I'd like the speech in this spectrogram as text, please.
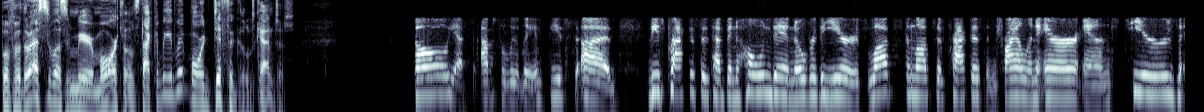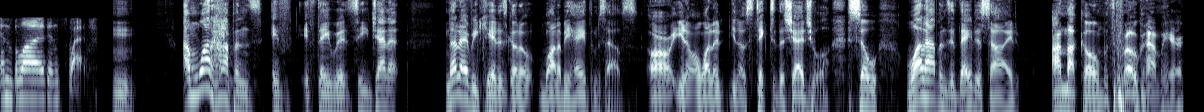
but for the rest of us mere mortals, that can be a bit more difficult, can't it? Oh yes, absolutely. These uh, these practices have been honed in over the years. Lots and lots of practice and trial and error and tears and blood and sweat. Mm. And what happens if if they would see Jenna? Not every kid is going to want to behave themselves, or you know, want to you know stick to the schedule. So, what happens if they decide I'm not going with the program here?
